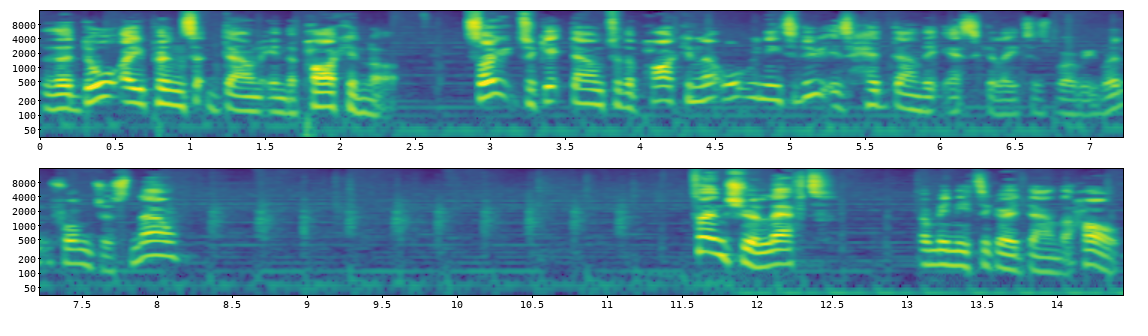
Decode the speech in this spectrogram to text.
the door opens down in the parking lot. So to get down to the parking lot, what we need to do is head down the escalators where we went from just now. Turn to your left, and we need to go down the hole.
